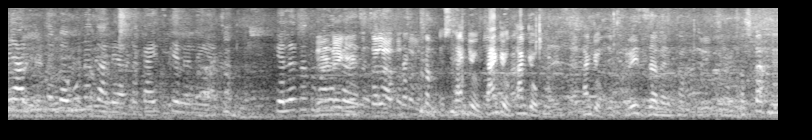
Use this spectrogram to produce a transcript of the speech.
मी अजून ते बघूनच आले आता काहीच केलं नाही अजून केलं तर तुम्हाला कळेल thank you thank you thank you thank you freeze झालाय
